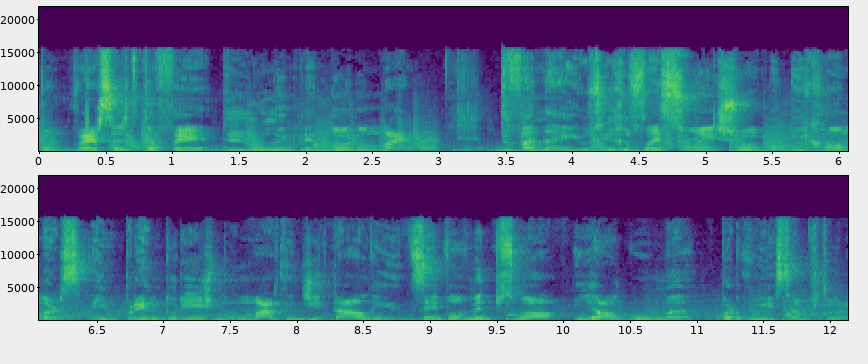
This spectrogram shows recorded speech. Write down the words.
Conversas de café de um empreendedor online. Devaneios e reflexões sobre e-commerce, empreendedorismo, marketing digital e desenvolvimento pessoal e alguma parvoíça à mistura.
